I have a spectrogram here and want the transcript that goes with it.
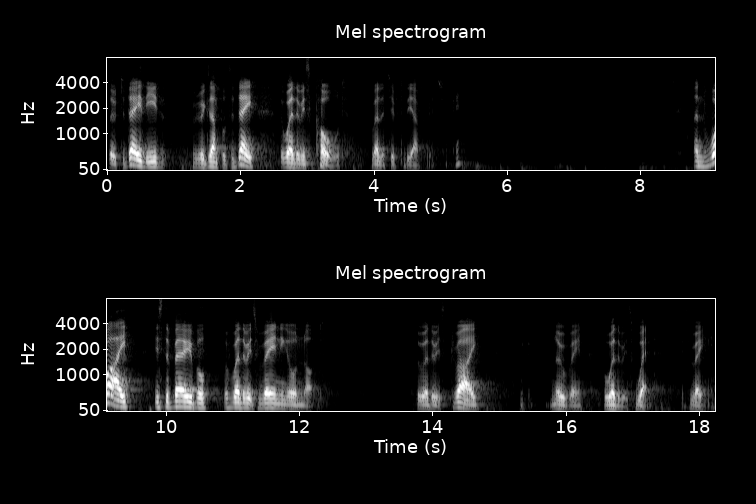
So today, the, for example, today, the weather is cold relative to the average. Okay? And y is the variable of whether it's raining or not. So whether it's dry, no rain, or whether it's wet, it's raining.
